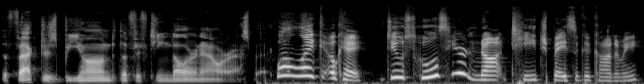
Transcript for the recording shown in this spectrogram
the factors beyond the $15 an hour aspect. well, like, okay, do schools here not teach basic economy?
